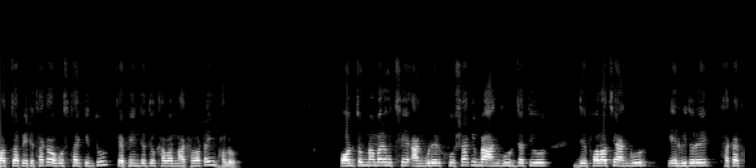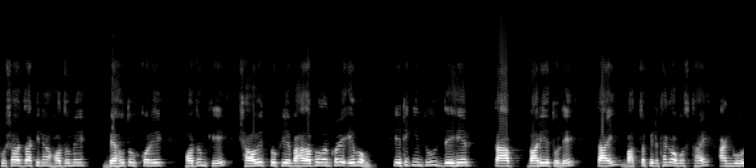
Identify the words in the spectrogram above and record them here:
বাচ্চা পেটে থাকা অবস্থায় কিন্তু ক্যাফেইন জাতীয় খাবার না খাওয়াটাই ভালো। পঞ্চম নম্বরে হচ্ছে আঙ্গুরের খোসা কিংবা আঙ্গুর জাতীয় যে ফল আছে আঙ্গুর, এর ভিতরে থাকা খোসা যা কিনা হজমে ব্যাহত করে হজমকে স্বাভাবিক প্রক্রিয়ায় বাধা প্রদান করে এবং এটি কিন্তু দেহের তাপ বাড়িয়ে তোলে, তাই বাচ্চা পেটে থাকা অবস্থায় আঙ্গুর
